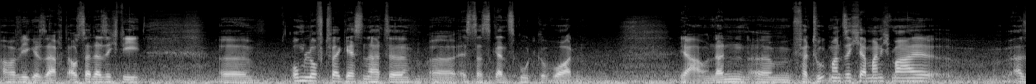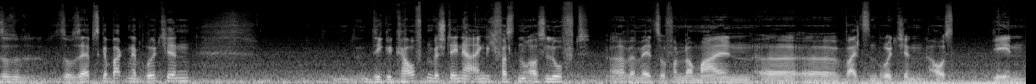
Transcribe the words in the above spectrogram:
Aber wie gesagt, außer dass ich die äh, Umluft vergessen hatte, äh, ist das ganz gut geworden. Ja, und dann ähm, vertut man sich ja manchmal, also so selbstgebackene Brötchen, die gekauften bestehen ja eigentlich fast nur aus Luft, ja, wenn wir jetzt so von normalen äh, äh Weizenbrötchen ausgehen gehen.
